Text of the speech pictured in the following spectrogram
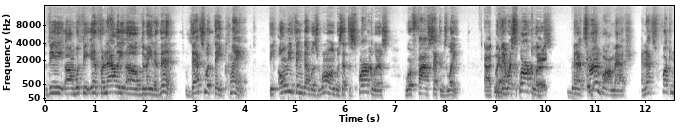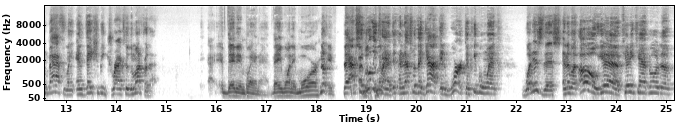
the um, with the finale of the main event, that's what they planned. The only thing that was wrong was that the sparklers were five seconds late. I- But no. there were sparklers in a time bomb match, and that's fucking baffling. And they should be dragged through the mud for that. if they didn't plan that, they wanted more. No, If- they absolutely I- planned it, and that's what they got. It worked, and people went, "What is this?" And they're like, "Oh yeah, Kenny can't build a.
